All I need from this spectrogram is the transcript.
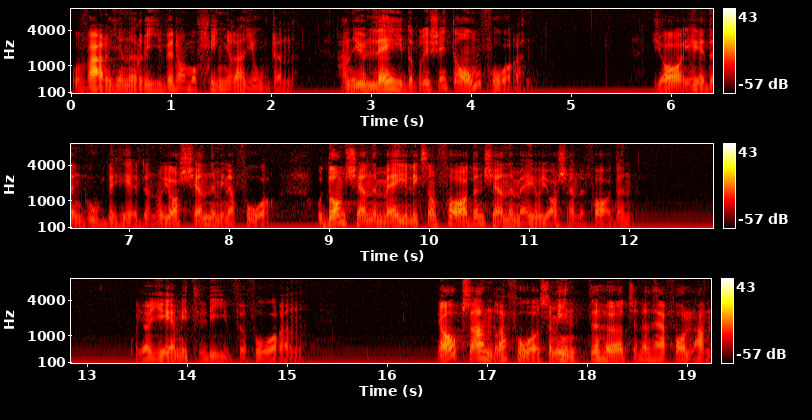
och vargen river dem och skingrar jorden. Han är ju lejd och bryr sig inte om fåren. Jag är den gode herden och jag känner mina får och de känner mig liksom fadern känner mig och jag känner fadern. Och jag ger mitt liv för fåren. Jag har också andra får som inte hör till den här follan.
